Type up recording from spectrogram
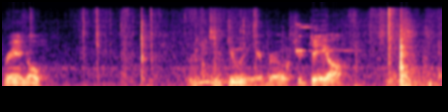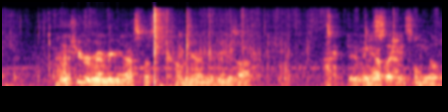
Randall. What are you doing here, bro? It's your day off. Don't you remember you're not supposed to come here on your days off? Alright, Didn't we have like a deal?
